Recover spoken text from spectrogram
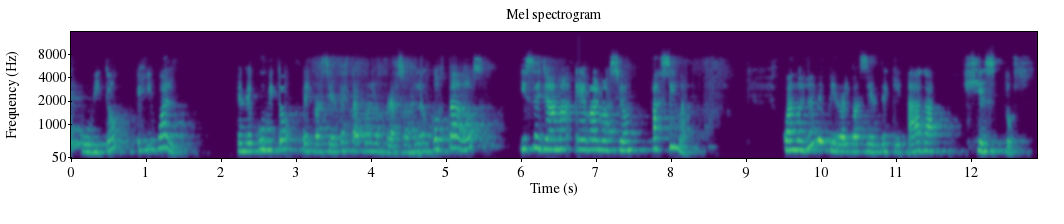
decúbito es igual. En decúbito el paciente está con los brazos a los costados y se llama evaluación pasiva. Cuando yo le pido al paciente que haga gestos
